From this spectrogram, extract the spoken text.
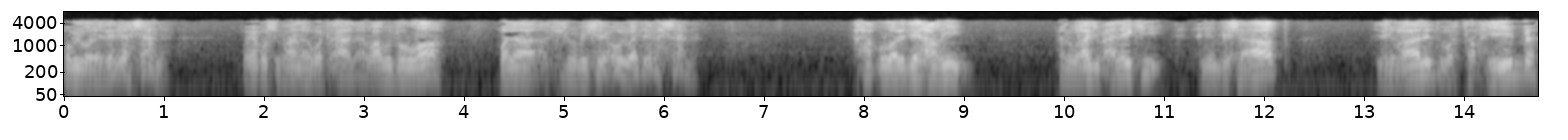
وبالوالدين إحسانا. ويقول سبحانه وتعالى واعبدوا الله ولا تشركوا به شيئا وبالوالدين إحسانا. حق الوالدين عظيم فالواجب عليك الانبساط للوالد والترحيب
